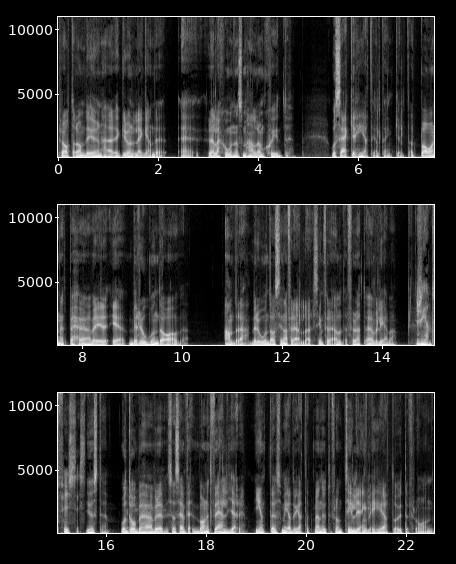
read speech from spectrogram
pratar om, det är den här grundläggande eh, relationen som handlar om skydd och säkerhet helt enkelt. Att barnet behöver, är, är beroende av andra, beroende av sina föräldrar, sin förälder för att överleva. Rent fysiskt? Just det. Och då behöver så att säga, barnet väljer, inte så medvetet, men utifrån tillgänglighet och utifrån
